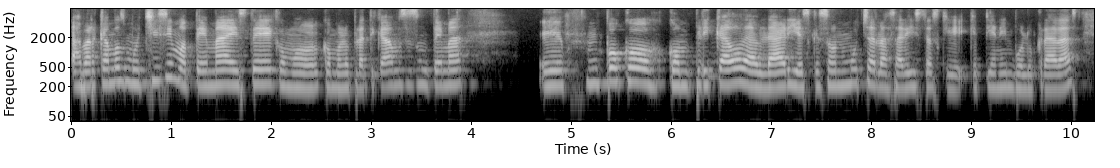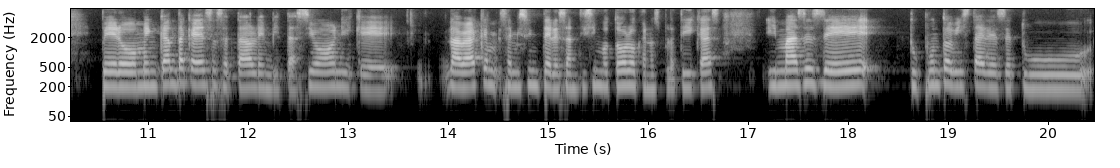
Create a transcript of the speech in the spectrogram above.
abarcamos muchísimo tema. Este, como, como lo platicábamos, es un tema eh, un poco complicado de hablar y es que son muchas las aristas que, que tiene involucradas, pero me encanta que hayas aceptado la invitación y que la verdad que se me hizo interesantísimo todo lo que nos platicas y más desde tu punto de vista y desde tu,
